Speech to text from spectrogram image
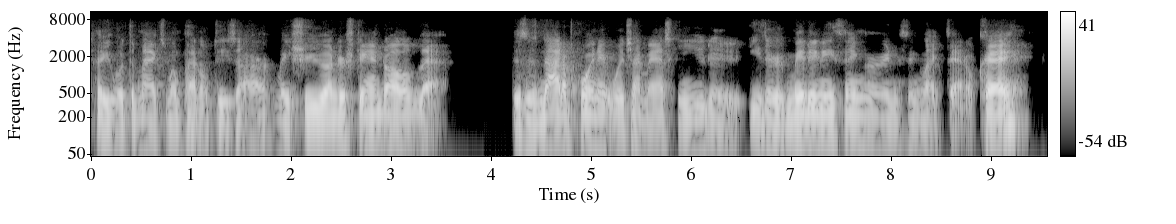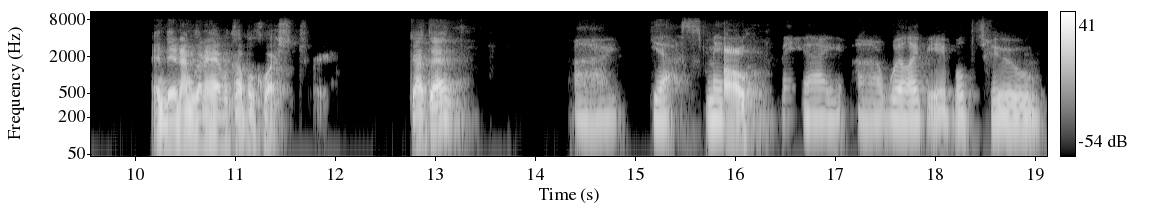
tell you what the maximum penalties are, make sure you understand all of that. This is not a point at which I'm asking you to either admit anything or anything like that, okay? And then I'm gonna have a couple questions for you. Got that? Uh, yes, may, Oh, may I, uh, will I be able to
